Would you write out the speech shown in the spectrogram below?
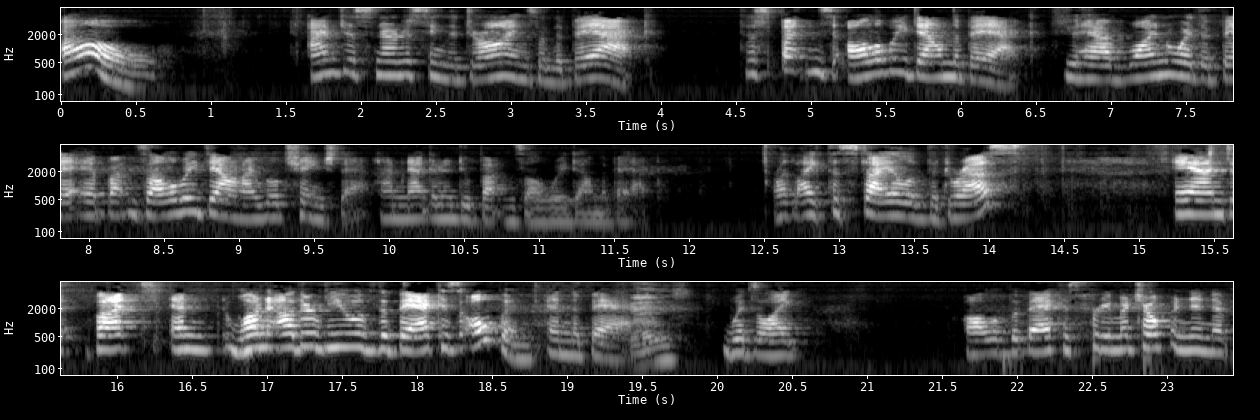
Oh, I'm just noticing the drawings on the back. This button's all the way down the back. You have one where the button's all the way down. I will change that. I'm not going to do buttons all the way down the back. I like the style of the dress. And, but, and one other view of the back is open in the back Guys? with like, all of the back is pretty much open and it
